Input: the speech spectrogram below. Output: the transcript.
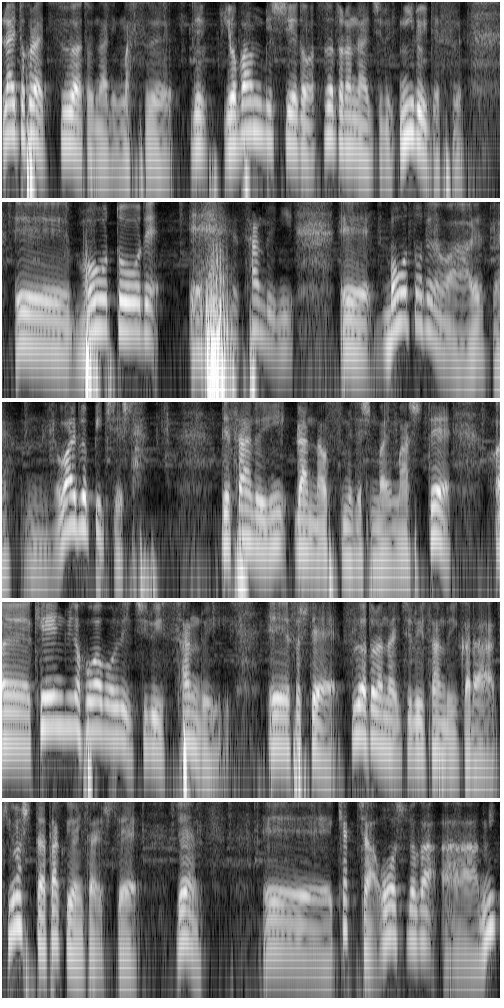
ライトフライ2アウトになります。で、4番ビシエド、2アウトランナー1塁、2塁です。えー、冒頭で、えー、三塁に、えー、冒頭というのはあれですね、うん、ワイルドピッチでした。で、三塁にランナーを進めてしまいまして、えー、敬遠組のフォアボールで一塁三塁、えー、そして、ツーアウトランナー一塁三塁から、木下拓也に対して、ジャイアンツ、えー、キャッチャー大城が、あミッ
